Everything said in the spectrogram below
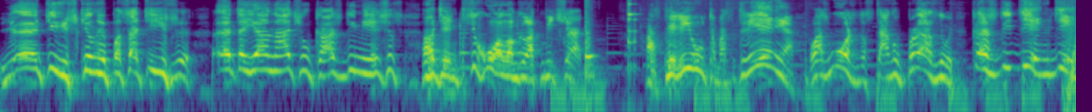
Етишкины пассатижи, это я начал каждый месяц а день психолога отмечать. А в период обострения, возможно, стану праздновать каждый день день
